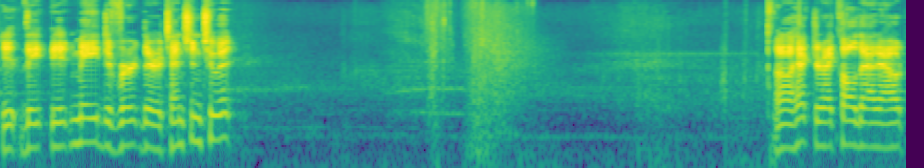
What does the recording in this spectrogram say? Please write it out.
it they it may divert their attention to it. Uh, Hector, I called that out.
